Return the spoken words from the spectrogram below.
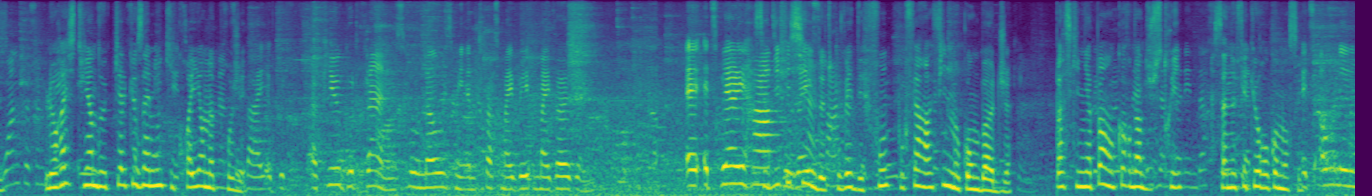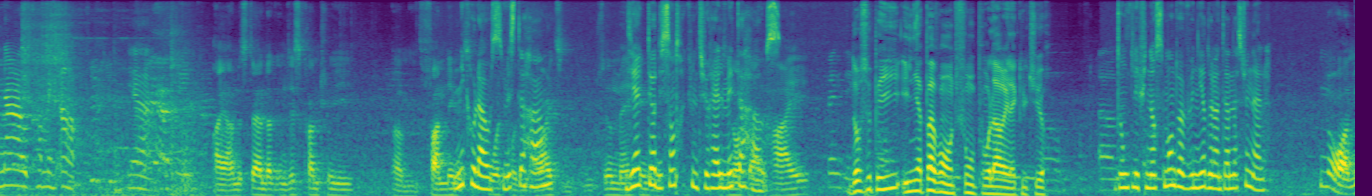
Le reste vient de quelques amis qui croyaient en notre projet. C'est difficile de trouver des fonds pour faire un film au Cambodge, parce qu'il n'y a pas encore d'industrie. Ça ne fait que recommencer. Nicolaus Mesterhaus, directeur du centre culturel Meta House. Dans ce pays, il n'y a pas vraiment de fonds pour l'art et la culture. Donc les financements doivent venir de l'international. Non,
